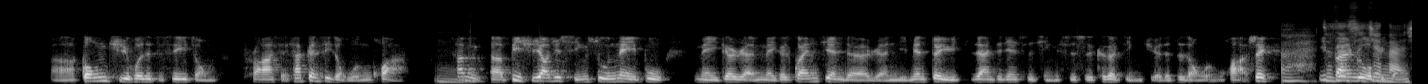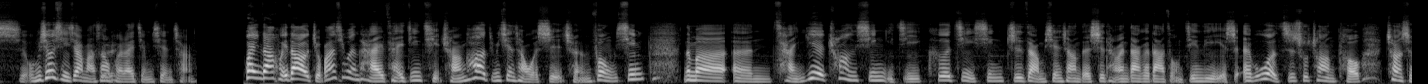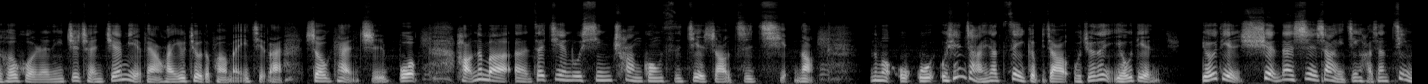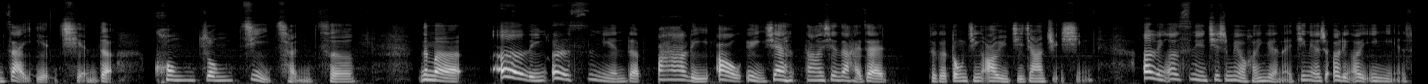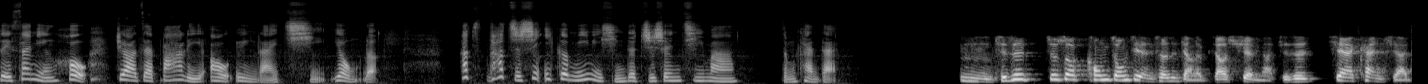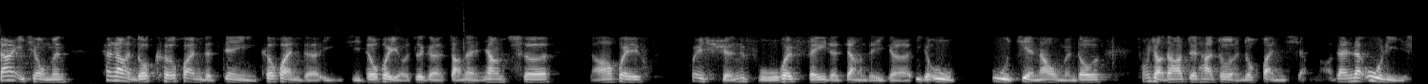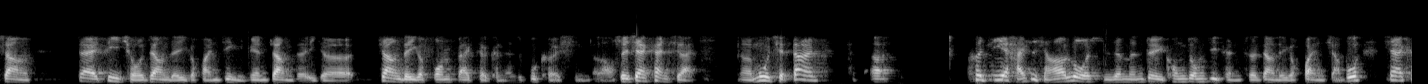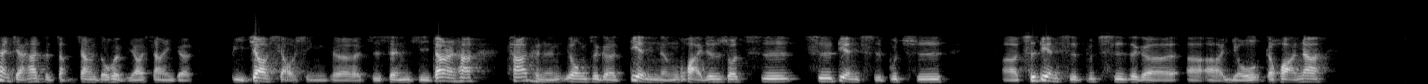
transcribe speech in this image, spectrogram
啊工具或者只是一种 process，它更是一种文化。他们呃必须要去形塑内部每个人每个关键的人里面对于治安这件事情时时刻刻警觉的这种文化，所以哎，一般这真是一件难事。我们休息一下，马上回来节目现场。欢迎大家回到九八新闻台财经起床号节目现场，我是陈凤欣。那么，嗯，产业创新以及科技新知，在我们线上的是台湾大哥大总经理，也是 AppWorks 支出创投创始合伙人林志成 Jamie，也非常欢迎 YouTube 的朋友们一起来收看直播。好，那么，嗯，在进入新创公司介绍之前呢、那么我我我先讲一下这个比较，我觉得有点有点炫，但事实上已经好像近在眼前的空中计程车。那么，二零二四年的巴黎奥运，现在当然现在还在这个东京奥运即将举行。二零二四年其实没有很远呢，今年是二零二一年，所以三年后就要在巴黎奥运来启用了。它它只是一个迷你型的直升机吗？怎么看待？嗯，其实就是说空中计程车是讲的比较炫嘛。其实现在看起来，当然以前我们看到很多科幻的电影、科幻的影集都会有这个长得很像车，然后会会悬浮、会飞的这样的一个一个物物件，然后我们都从小到大对它都有很多幻想啊。但是在物理上，在地球这样的一个环境里面，这样的一个这样的一个 form factor 可能是不可行的了。所以现在看起来，呃，目前当然呃。科技业还是想要落实人们对空中计程车这样的一个幻想，不过现在看起来它的长相都会比较像一个比较小型的直升机。当然它，它可能用这个电能化，也就是说吃吃电池不吃呃吃电池不吃这个呃呃油的话，那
